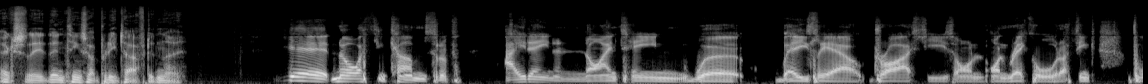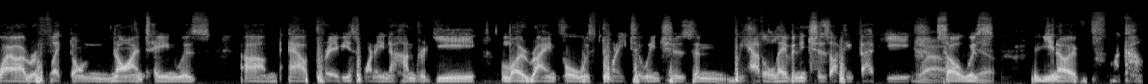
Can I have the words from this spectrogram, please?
actually then things got pretty tough, didn't they? Yeah, no, I think um, sort of 18 and 19 were easily our driest years on, on record. I think the way I reflect on 19 was um, our previous one in a 100 year low rainfall was 22 inches, and we had 11 inches, I think, that year. Wow. So it was. Yeah. You know, I can't,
